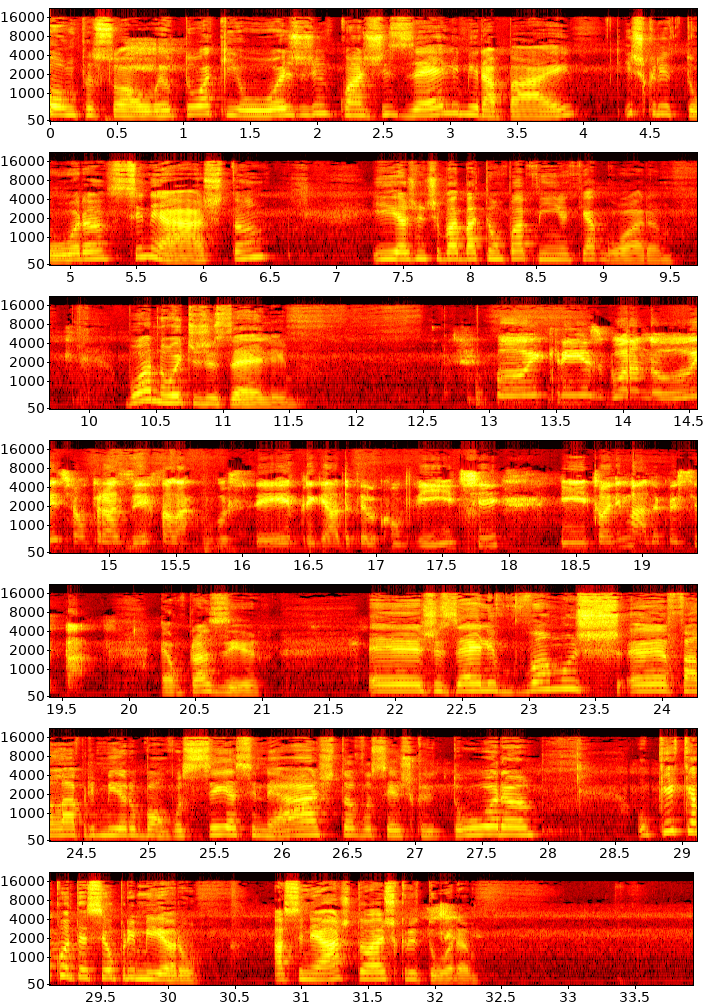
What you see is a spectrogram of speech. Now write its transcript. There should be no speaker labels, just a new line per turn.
Bom, pessoal, eu estou aqui hoje com a Gisele Mirabai, escritora, cineasta, e a gente vai bater um papinho aqui agora. Boa noite, Gisele.
Oi, Cris, boa noite. É um prazer falar com você. Obrigada pelo convite e tô animada com esse papo.
É um prazer. É, Gisele, vamos é, falar primeiro. Bom, você é cineasta, você é escritora. O que, que aconteceu primeiro? A cineasta ou a escritora?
